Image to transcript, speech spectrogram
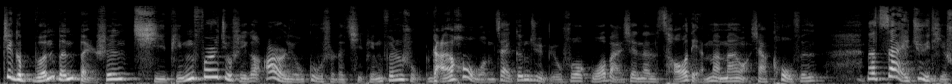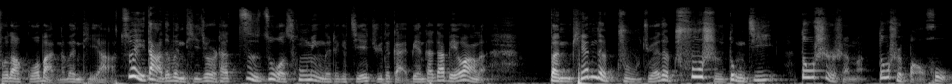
这个文本本身起评分就是一个二流故事的起评分数，然后我们再根据比如说国版现在的槽点慢慢往下扣分。那再具体说到国版的问题啊，最大的问题就是它自作聪明的这个结局的改变。大家别忘了，本片的主角的初始动机都是什么？都是保护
